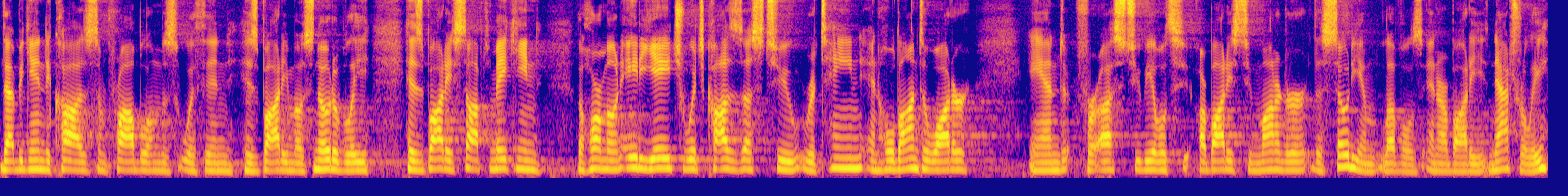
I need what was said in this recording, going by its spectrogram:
that began to cause some problems within his body, most notably, his body stopped making the hormone ADH, which causes us to retain and hold on to water, and for us to be able to, our bodies to monitor the sodium levels in our body naturally,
